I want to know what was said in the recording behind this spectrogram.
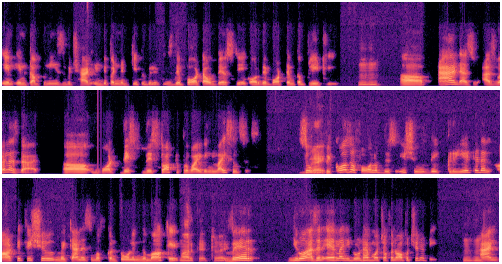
in in companies which had independent capabilities. They bought out their stake or they bought them completely. Mm-hmm. Uh, and as as well as that, uh, what they they stopped providing licenses. So right. because of all of this issue, they created an artificial mechanism of controlling the market. Market, right? Where you know, as an airline, you don't have much of an opportunity, mm-hmm. and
